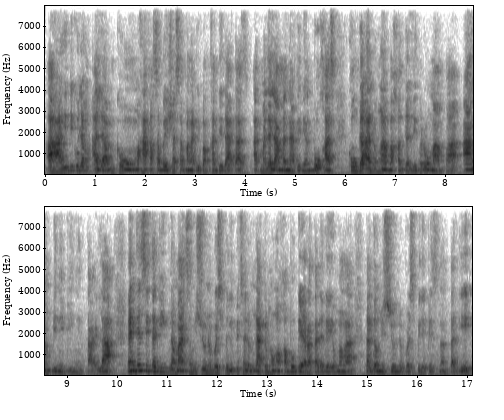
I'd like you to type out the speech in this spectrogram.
Ah, hindi ko lang alam kung makakasabay siya sa mga ibang kandidata at malalaman natin yan bukas kung gaano nga ba kagaling rumampa ang binibining Tarlac. And then si Tagig naman sa Miss Universe Philippines, alam natin mga kabugera talaga yung mga taga Miss Universe Philippines ng Tagig.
